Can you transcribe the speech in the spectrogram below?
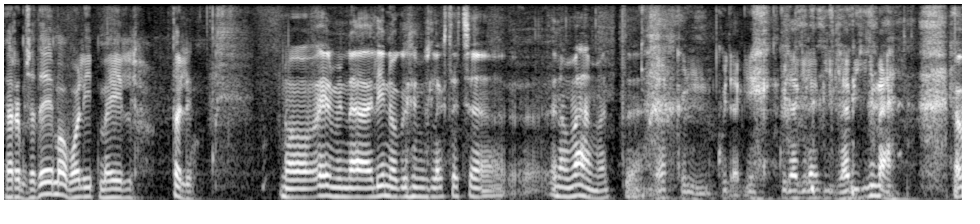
järgmise teema valib meil Tallinn no eelmine linnu küsimus läks täitsa enam-vähem, et. jah, küll kuidagi, kuidagi läbi, läbi ime no,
